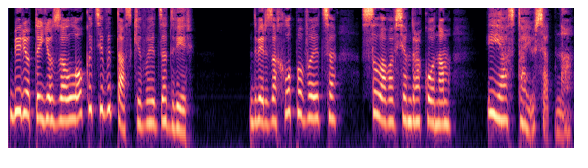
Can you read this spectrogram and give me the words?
берет ее за локоть и вытаскивает за дверь. Дверь захлопывается, слава всем драконам, и я остаюсь одна.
